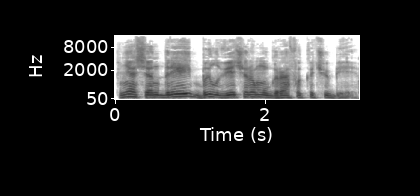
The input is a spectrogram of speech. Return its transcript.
князь Андрей был вечером у графа Кочубея.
